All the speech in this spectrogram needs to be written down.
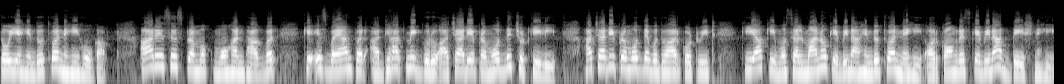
तो यह हिंदुत्व नहीं होगा। आरएसएस प्रमुख मोहन भागवत के इस बयान पर आध्यात्मिक गुरु आचार्य प्रमोद ने चुटकी ली। आचार्य प्रमोद ने बुधवार को ट्वीट किया कि मुसलमानों के बिना हिंदुत्व नहीं और कांग्रेस के बिना देश नहीं।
